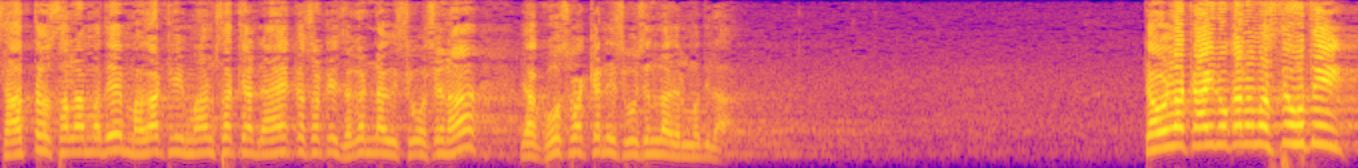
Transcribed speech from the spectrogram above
शहात्तर सालामध्ये मराठी माणसाच्या न्यायकासाठी झगडणारी शिवसेना या घोषवाक्याने शिवसेनेला जन्म दिला. त्यावेळेला काही लोकांना मस्ते होती.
